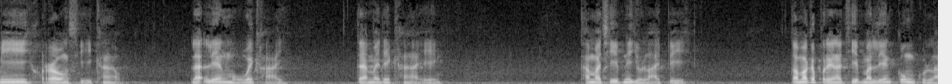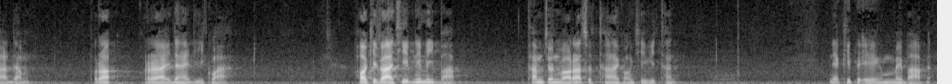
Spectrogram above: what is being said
มีโรงสีข้าว และเลี้ยงหมูไว้ขาย แต่ไม่ได้ค่าเองทำอาชีพนี้อยู่หลายปี ต่อมาก็เปลี่ยนอาชีพมาเลี้ยงกุ้งกุลาดำเพราะรายได้ดีกว่า พ่อคิดว่าอาชีพนี้ไม่บาปทำจนวาระสุดท้ายของชีวิตท่าน เนี่ยคิดไปเองไม่บาปนะ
